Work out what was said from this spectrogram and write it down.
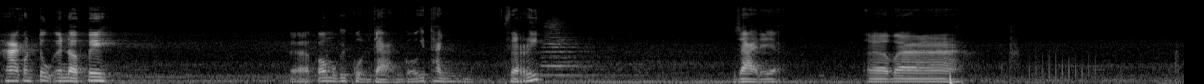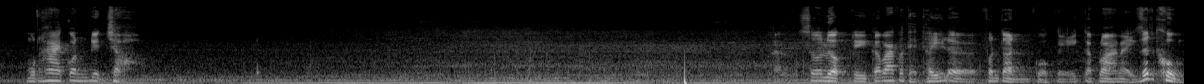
hai con tụ NP Ờ, có một cái cuộn cản có cái thanh ferrit dài đấy ạ. À, và một hai con điện trở. À, sơ lược thì các bác có thể thấy là phân tần của cái cặp loa này rất khủng.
